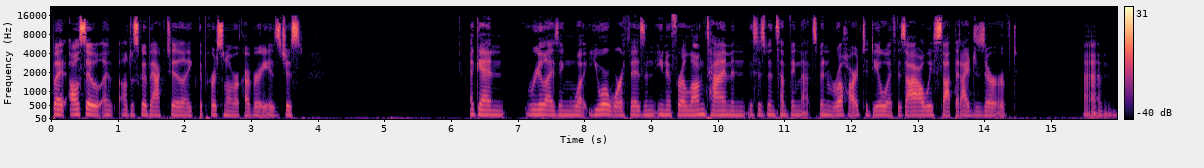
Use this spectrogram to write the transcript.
But also, I'll just go back to like the personal recovery is just again realizing what your worth is and you know for a long time and this has been something that's been real hard to deal with is I always thought that I deserved um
